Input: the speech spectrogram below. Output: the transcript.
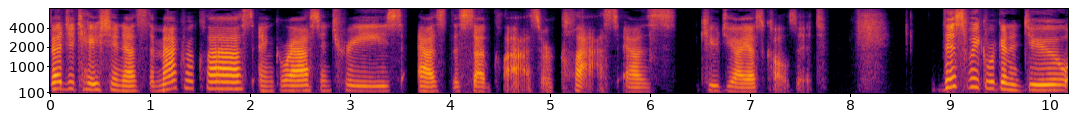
vegetation as the macro class and grass and trees as the subclass or class as QGIS calls it. This week we're going to do,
